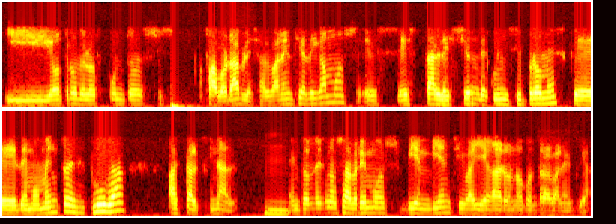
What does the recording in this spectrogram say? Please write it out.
Y otro de los puntos favorables al Valencia, digamos, es esta lesión de Quincy Promes, que de momento es duda hasta el final. Mm. Entonces no sabremos bien bien si va a llegar o no contra el Valencia.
